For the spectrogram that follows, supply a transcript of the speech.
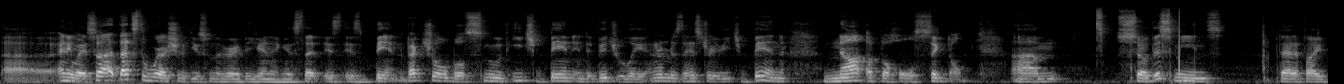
Uh, anyway, so that's the word I should have used from the very beginning. Is that is is bin? Vectral will smooth each bin individually and remembers the history of each bin, not of the whole signal. Um, so this means that if I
